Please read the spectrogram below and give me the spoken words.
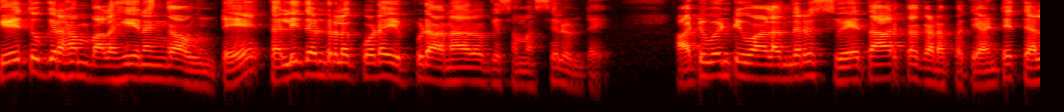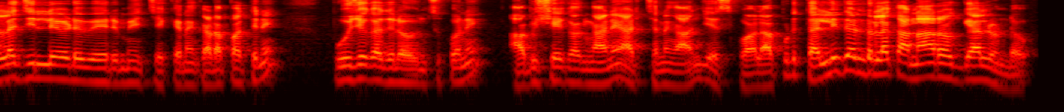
కేతుగ్రహం బలహీనంగా ఉంటే తల్లిదండ్రులకు కూడా ఎప్పుడు అనారోగ్య సమస్యలు ఉంటాయి. అటువంటి వాళ్ళందరూ శ్వేతార్క గణపతి అంటే తెల్ల జిల్లేడు వేరు మీద చెక్కిన గణపతిని పూజ గదిలో ఉంచుకొని అభిషేకం కానీ అర్చన కానీ చేసుకోవాలి. అప్పుడు తల్లిదండ్రులకు అనారోగ్యాలు ఉండవు.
